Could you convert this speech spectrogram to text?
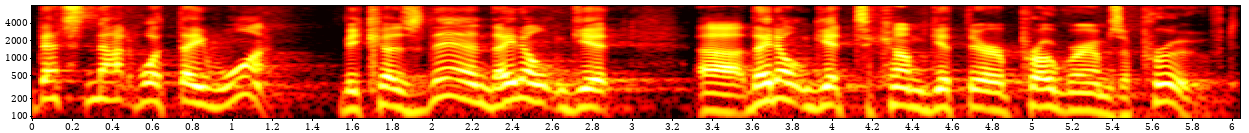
that's not what they want because then they don't, get, uh, they don't get to come get their programs approved.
